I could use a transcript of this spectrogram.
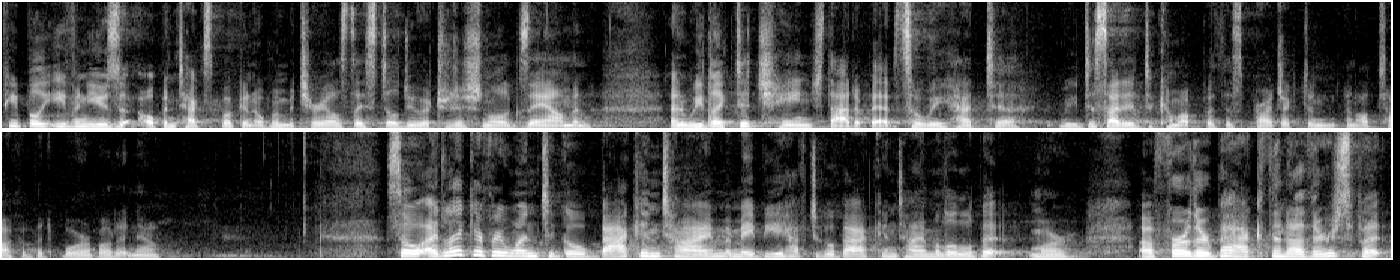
people even use open textbook and open materials, they still do a traditional exam. And, and we'd like to change that a bit. So we had to, we decided to come up with this project and, and I'll talk a bit more about it now. So I'd like everyone to go back in time, and maybe you have to go back in time a little bit more uh, further back than others, but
